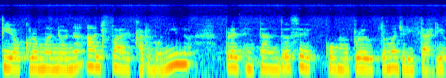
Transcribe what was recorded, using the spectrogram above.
tiocromanona alfa al carbonilo, presentándose como producto mayoritario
